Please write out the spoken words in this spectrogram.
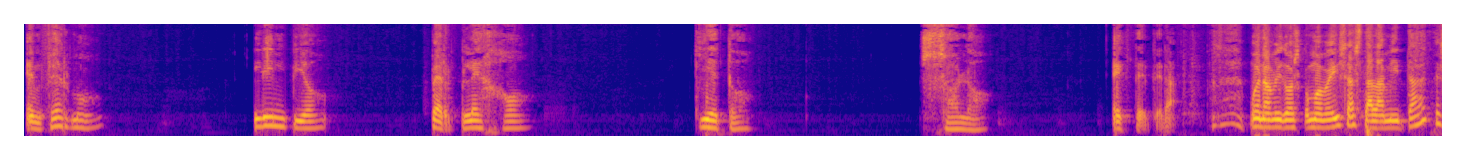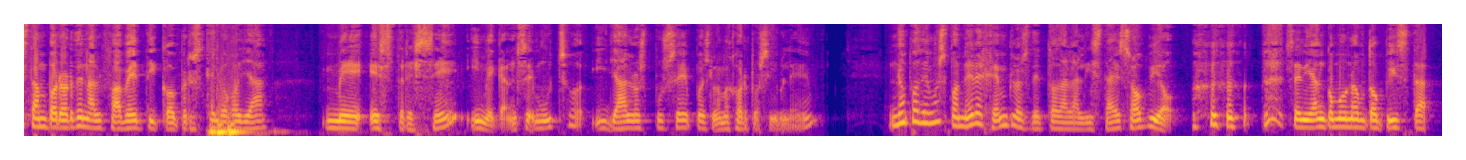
enfermo, limpio, perplejo, quieto, solo etcétera. Bueno amigos, como veis hasta la mitad están por orden alfabético, pero es que luego ya me estresé y me cansé mucho y ya los puse pues lo mejor posible. ¿eh? No podemos poner ejemplos de toda la lista, es obvio. Serían como una autopista.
